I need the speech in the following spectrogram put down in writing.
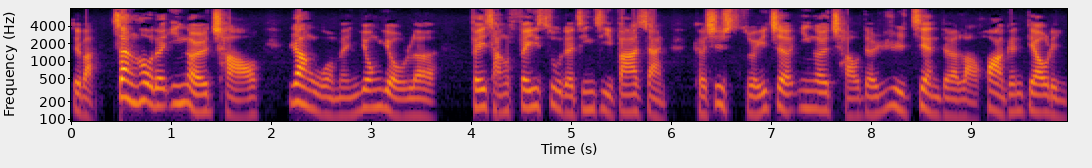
对吧？战后的婴儿潮让我们拥有了非常飞速的经济发展，可是随着婴儿潮的日渐的老化跟凋零，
